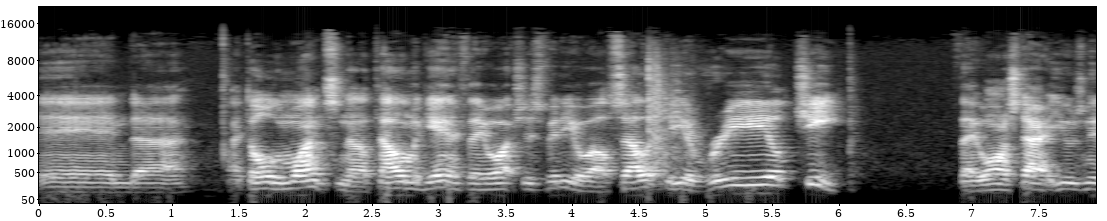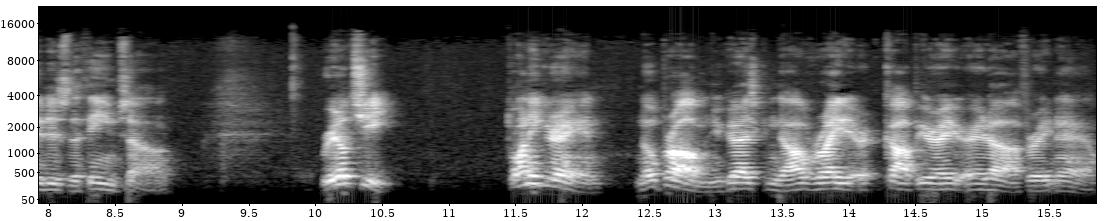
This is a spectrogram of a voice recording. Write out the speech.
And uh, I told them once and I'll tell them again if they watch this video. I'll sell it to you real cheap if they want to start using it as the theme song. Real cheap. 20 grand. No problem. You guys can, I'll write it, copyright right off right now.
